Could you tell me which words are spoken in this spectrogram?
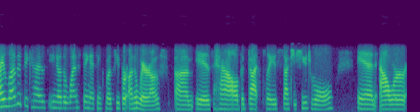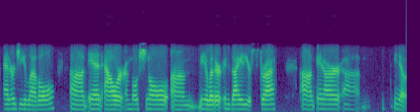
I love it because you know the one thing I think most people are unaware of um, is how the gut plays such a huge role in our energy level um, in our emotional, um, you know, whether anxiety or stress, um, in our, um, you know,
